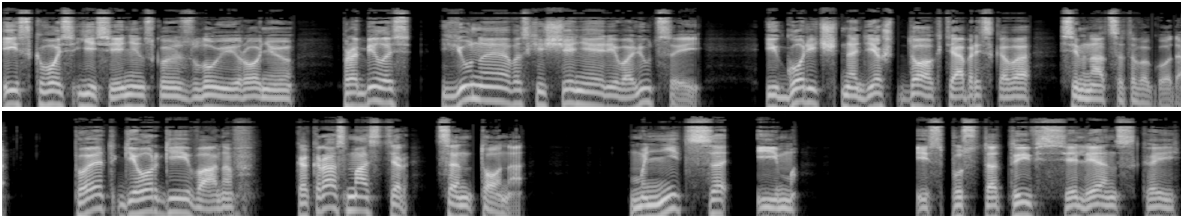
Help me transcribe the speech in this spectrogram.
И сквозь есенинскую злую иронию пробилось юное восхищение революцией и горечь надежд до октябрьского 17 года. Поэт Георгий Иванов, как раз мастер центона, мнится им – из пустоты вселенской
